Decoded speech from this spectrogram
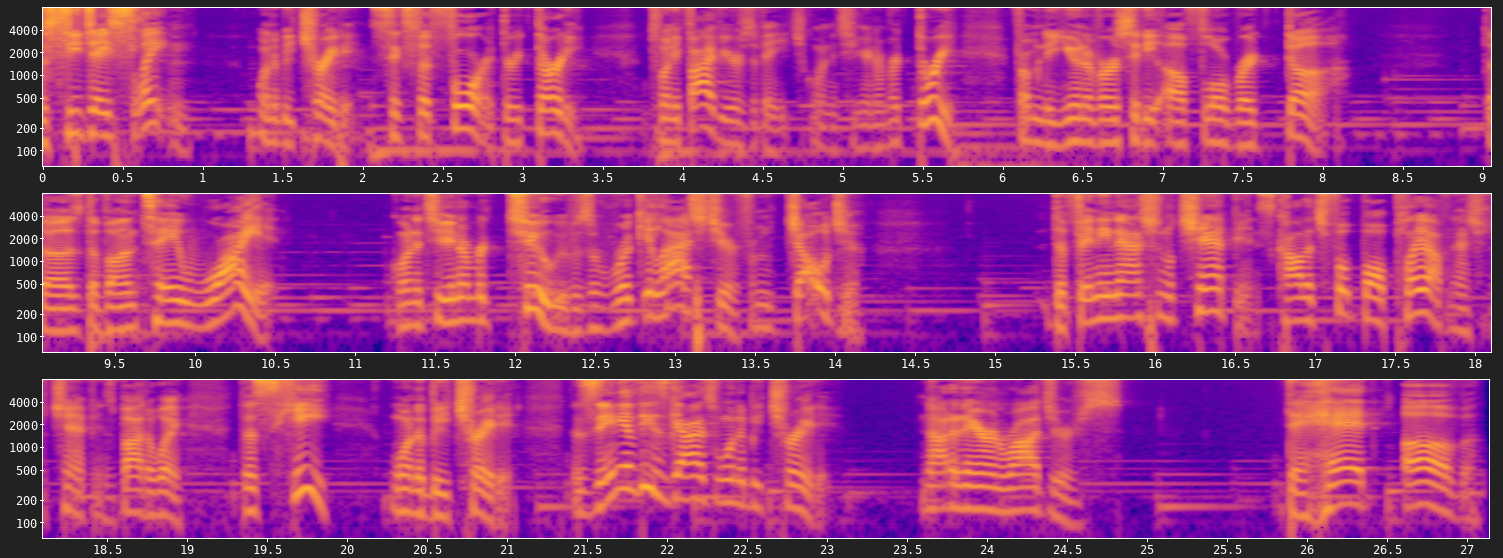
Does CJ Slaton want to be traded? 6'4, 330, 25 years of age, going into year number 3 from the University of Florida. Does Devonte Wyatt going into year number 2? He was a rookie last year from Georgia defending national champions, college football playoff national champions, by the way. Does he want to be traded. Does any of these guys want to be traded? Not at Aaron Rodgers, the head of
